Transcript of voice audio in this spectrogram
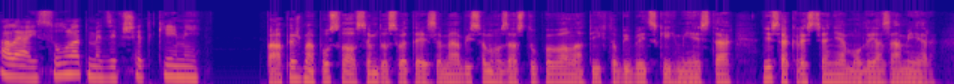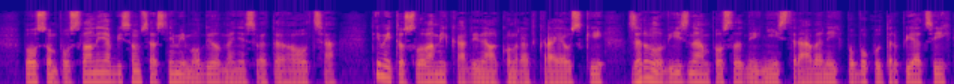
ale aj súlad medzi všetkými. Pápež ma poslal sem do Svetej Zeme, aby som ho zastupoval na týchto biblických miestach, kde sa kresťania modlia za mier – bol som poslaný, aby som sa s nimi modlil v mene svätého Otca. Týmito slovami kardinál Konrad Krajevský zhrnul význam posledných dní strávených po boku trpiacich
